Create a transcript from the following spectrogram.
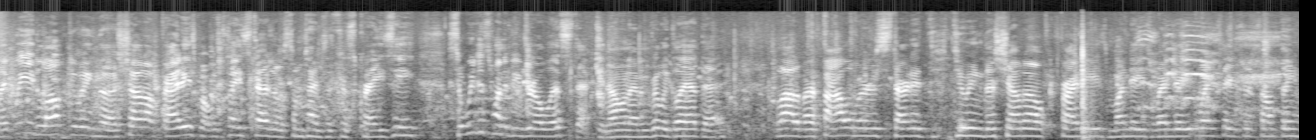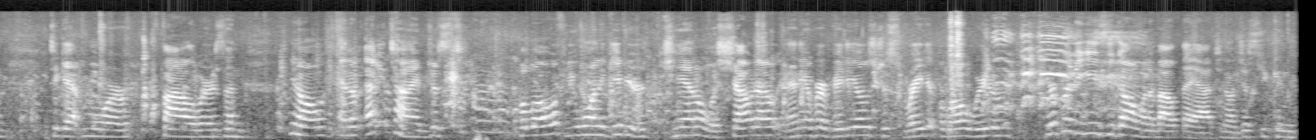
Like we love doing the shout out Fridays, but with Clay's schedule, sometimes it's just crazy. So we just want to be realistic, you know. And I'm really glad that a lot of our followers started doing the shout out Fridays, Mondays, Wednesdays, or something to get more followers. And you know, and at any time, just below if you want to give your channel a shout out in any of our videos just write it below. We're we're pretty easy going about that you know just you can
